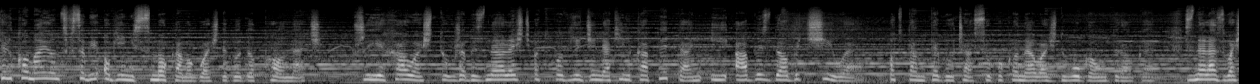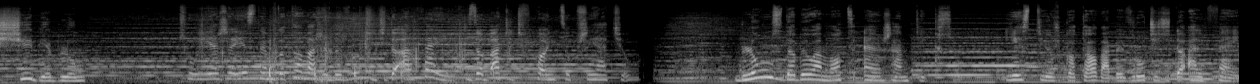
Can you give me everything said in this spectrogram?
Tylko mając w sobie ogień smoka mogłaś tego dokonać. Przyjechałaś tu, żeby znaleźć odpowiedzi na kilka pytań i aby zdobyć siłę. Od tamtego czasu pokonałaś długą drogę. Znalazłaś siebie, Bloom. Czuję, że jestem gotowa, żeby wrócić do Alfei i zobaczyć w końcu przyjaciół. Bloom zdobyła moc Enchantixu. Jest już gotowa, by wrócić do Alfei,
